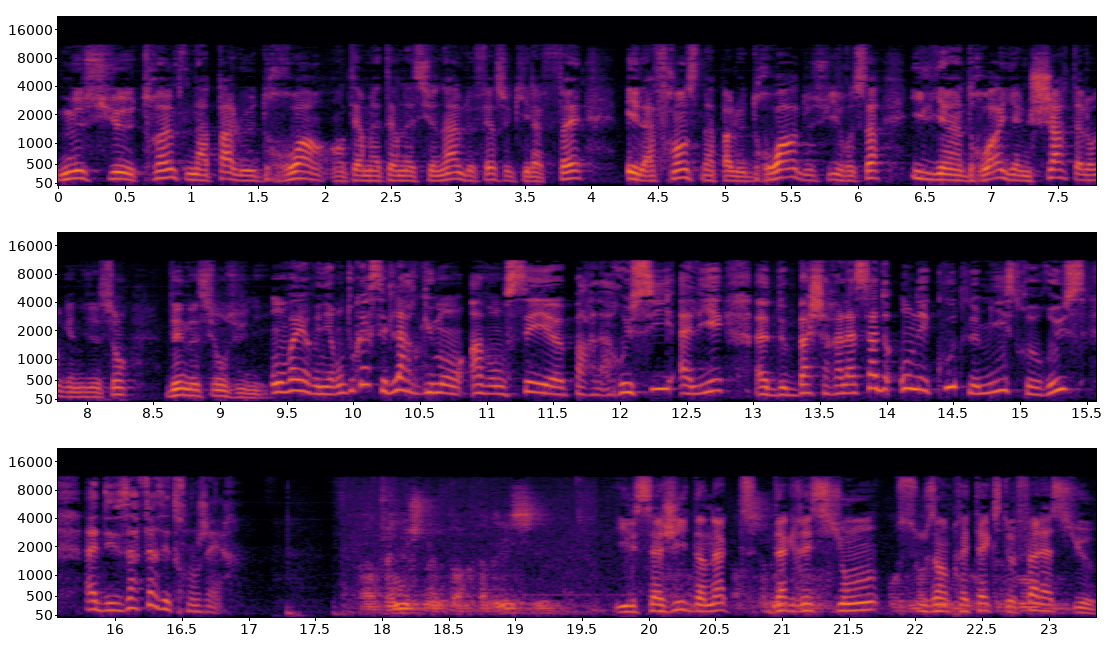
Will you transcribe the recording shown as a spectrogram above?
Monsieur Trump n'a pas le droit, en termes internationaux, de faire ce qu'il a fait, et la France n'a pas le droit de suivre ça. Il y a un droit, il y a une charte à l'Organisation des Nations Unies. On va y revenir. En tout cas, c'est de l'argument avancé euh, par la Russie, alliée euh, de Bachar al-Assad. On écoute le ministre russe euh, des Affaires étrangères. Il s'agit d'un acte d'agression sous un prétexte fallacieux.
